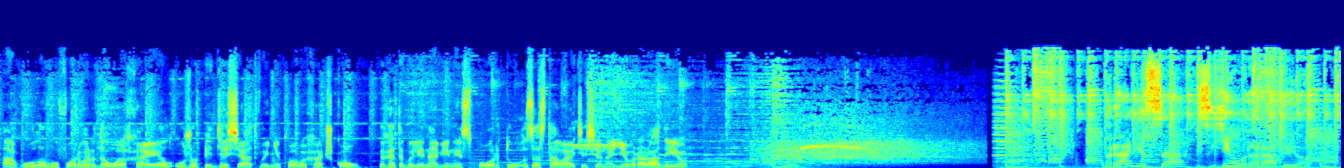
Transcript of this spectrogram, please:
Агулам у форварда ў ахл ужо 50 выніковых ачкоў. Гэта былі навіны спорту. Заставайцеся на еўрарадыё. Раніца з еўрарадыё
